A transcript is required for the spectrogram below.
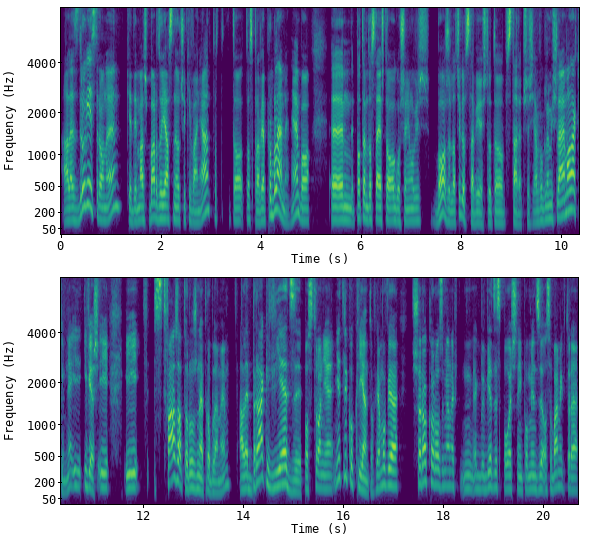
Ale z drugiej strony, kiedy masz bardzo jasne oczekiwania, to, to, to sprawia problemy, nie? Bo em, potem dostajesz to ogłoszenie, mówisz, Boże, dlaczego wstawiłeś tu to stare? Przecież ja w ogóle myślałem o takim, nie? I, i wiesz, i, i stwarza to różne problemy, ale brak wiedzy po stronie nie tylko klientów, ja mówię szeroko rozumianych m, jakby wiedzy społecznej pomiędzy osobami, które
